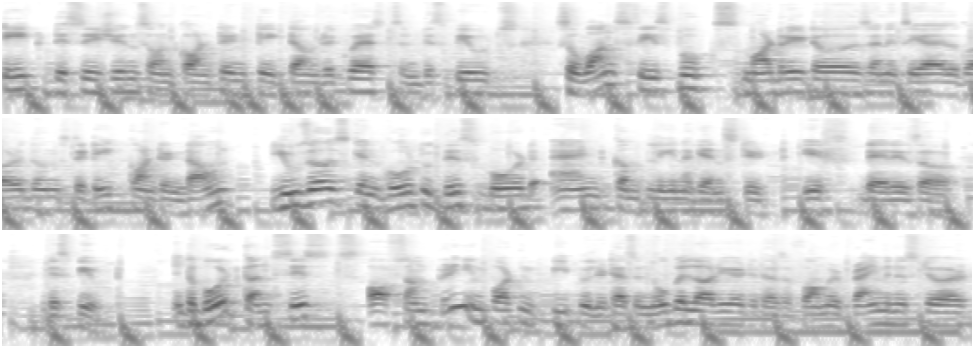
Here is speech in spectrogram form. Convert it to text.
take decisions on content takedown requests and disputes. So once Facebook's moderators and its AI algorithms they take content down, users can go to this board and complain against it if there is a dispute. The board consists of some pretty important people. It has a Nobel laureate, it has a former prime minister,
